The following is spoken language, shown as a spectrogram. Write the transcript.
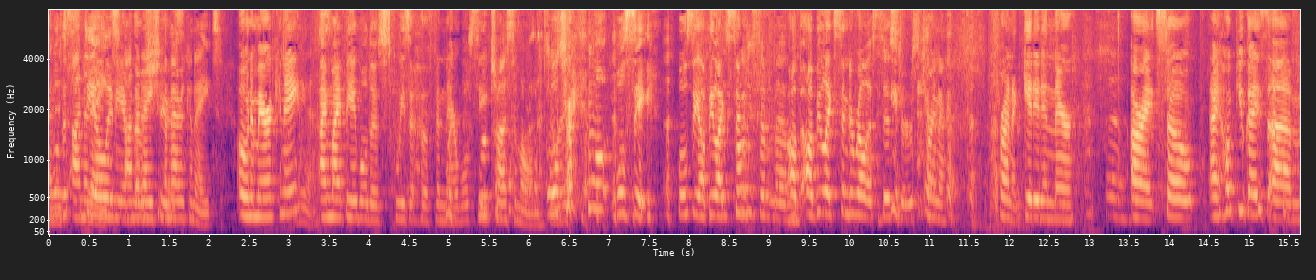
able to. I'm steal any of I'm an eight, shoes. American eight. Oh, an American eight? Yes. I might be able to squeeze a hoof in there. We'll see. We'll try some on. We'll we? try. We'll, we'll see. We'll see. I'll be like Cinderella. some, um, I'll, I'll be like Cinderella's sisters, trying to trying to get it in there. All right. So I hope you guys. Um,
